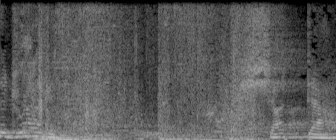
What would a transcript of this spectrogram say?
the dragon. Shut down.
